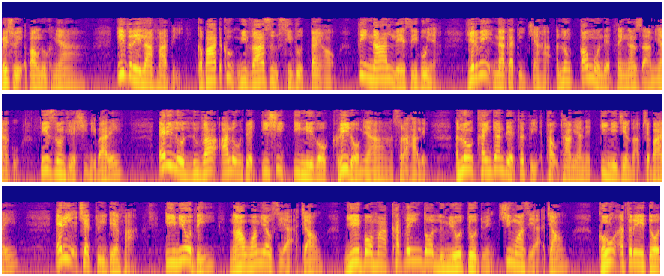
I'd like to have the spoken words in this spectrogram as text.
မိတ်ဆွေအပေါင်းတို့ခမညာဣသရေလမှသည်ကဘာတစ်ခုမိသားစုစီတို့တိုင်အောင်သိနာလေစီဖို့ရန်ယေရမိအနာဂတိကျမ်းဟာအလွန်ကောင်းမွန်တဲ့သင်ခန်းစာများကိုပေးစွန့်လျက်ရှိနေပါတယ်အဲ့ဒီလိုလူသားအလုံးအတွက်တည်ရှိတည်နေသောဂရိတော်များဆရာဟာလေအလွန်ခိုင်ကန့်တဲ့သက်သေအထောက်အထားများနဲ့တည်နေခြင်းသာဖြစ်ပါတယ်အဲ့ဒီအချက်တွေထဲမှာဣ ဤမြို့သည်ငါဝမ်းမြောက်เสียအကြောင်းမြေပေါ်မှခတ်သိမ်းသောလူမျိုးတို့တွင်ချီးမွမ်းเสียအကြောင်းဂုံအသရေတော်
